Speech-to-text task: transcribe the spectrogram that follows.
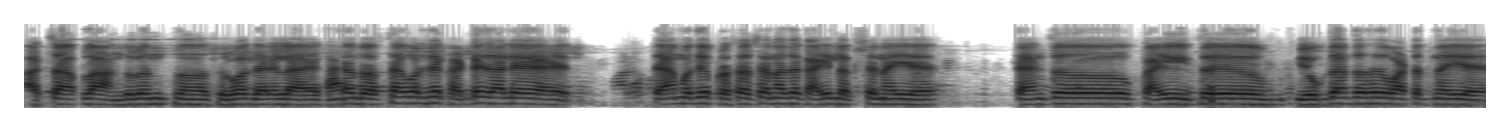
आजचा आपला आंदोलन सुरुवात झालेलं आहे. कारण रस्त्यावर जे खड्डे झाले आहेत त्यामध्ये प्रशासनाचं काही लक्ष नाही आहे त्यांचं काही इथे योगदान तसं वाटत नाही आहे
